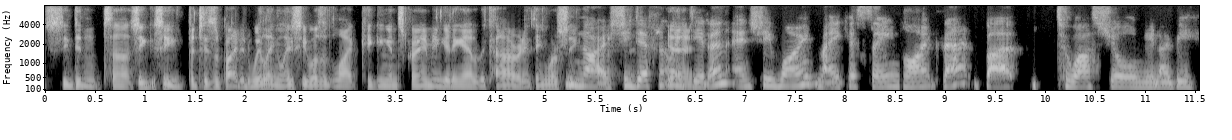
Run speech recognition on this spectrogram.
she didn't. Uh, she she participated willingly. She wasn't like kicking and screaming, getting out of the car or anything, was she? No, she definitely Yeah. didn't. And she won't make a scene like that. But to us, she'll, you know, be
